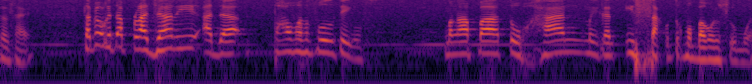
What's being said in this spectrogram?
selesai. Tapi kalau kita pelajari ada powerful things mengapa Tuhan mengikat Ishak untuk membangun sumur.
